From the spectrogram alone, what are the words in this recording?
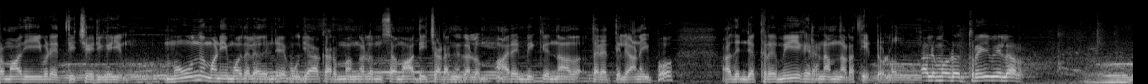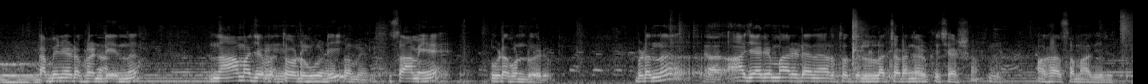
സമാധി ഇവിടെ എത്തിച്ചേരുകയും മൂന്ന് മണി മുതൽ അതിന്റെ പൂജാകർമ്മങ്ങളും സമാധി ചടങ്ങുകളും ആരംഭിക്കുന്ന തരത്തിലാണ് ഇപ്പോൾ അതിന്റെ ക്രമീകരണം നടത്തിയിട്ടുള്ളത്. അരാലുമൂട് ത്രീ വീലർ കമ്പനിയുടെ ഫ്രണ്ടിൽ നിന്ന് നാമജപത്തോടുകൂടി സ്വാമിയെ ഇവിടെ കൊണ്ടുവരും. ഇവിടുന്ന് ആചാര്യന്മാരുടെ നേതൃത്വത്തിലുള്ള ചടങ്ങുകൾക്ക് ശേഷം മഹാസമാധി ഇരുത്തും.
